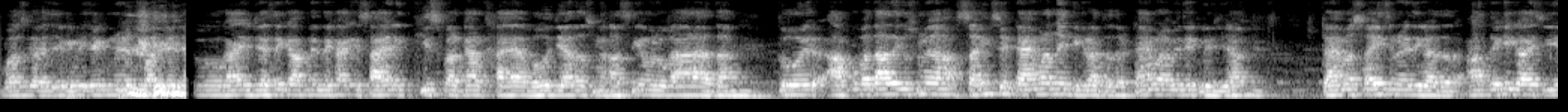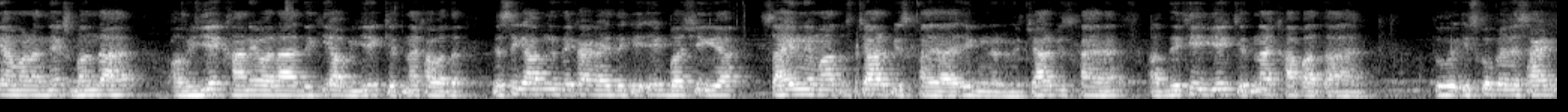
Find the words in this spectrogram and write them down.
बस गाइस एक मिनट एक मिनट गया तो गाइस जैसे कि आपने देखा कि साहिल किस प्रकार खाया बहुत ज़्यादा उसमें हँसी हम लोग आ रहा था। तो आपको बता दें कि उसमें सही से टाइमर नहीं दिख रहा था तो टाइमर अभी देख लीजिए आप। टाइमर सही से नहीं दिख रहा था। आप देखिए गाइस ये हमारा नेक्स्ट बंदा है। अब ये खाने वाला है देखिए अब ये कितना खा था। जैसे कि आपने देखा गाइस देखिए एक बच ही गया। साहिल ने मात्र चार पीस खाया है एक मिनट में चार पीस खाया है। अब देखिए ये कितना खा पाता है। तो इसको पहले साइड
